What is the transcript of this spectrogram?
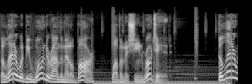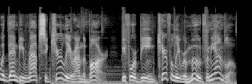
The letter would be wound around the metal bar while the machine rotated. The letter would then be wrapped securely around the bar before being carefully removed from the envelope.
